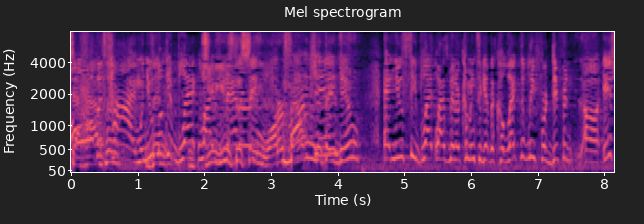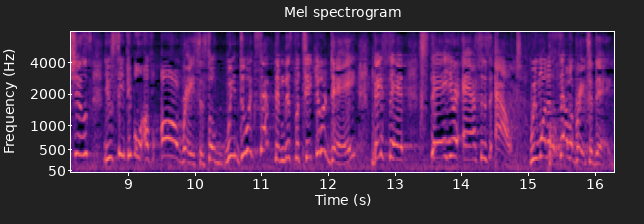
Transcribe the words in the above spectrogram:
to all have the them- time. When you look at Black Lives Matter. do you use Matter the same water fountain that they do? And you see Black Lives Matter coming together collectively for different uh, issues. You see people of all races. So we do accept them. This particular day, they said, "Stay your asses out. We want to celebrate today.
